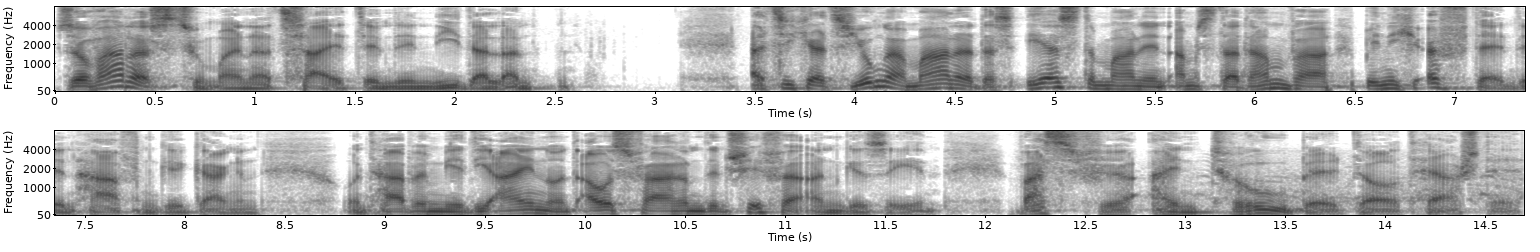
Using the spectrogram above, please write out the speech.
So war das zu meiner Zeit in den Niederlanden. Als ich als junger Maler das erste Mal in Amsterdam war, bin ich öfter in den Hafen gegangen und habe mir die ein- und ausfahrenden Schiffe angesehen. Was für ein Trubel dort herrschte.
